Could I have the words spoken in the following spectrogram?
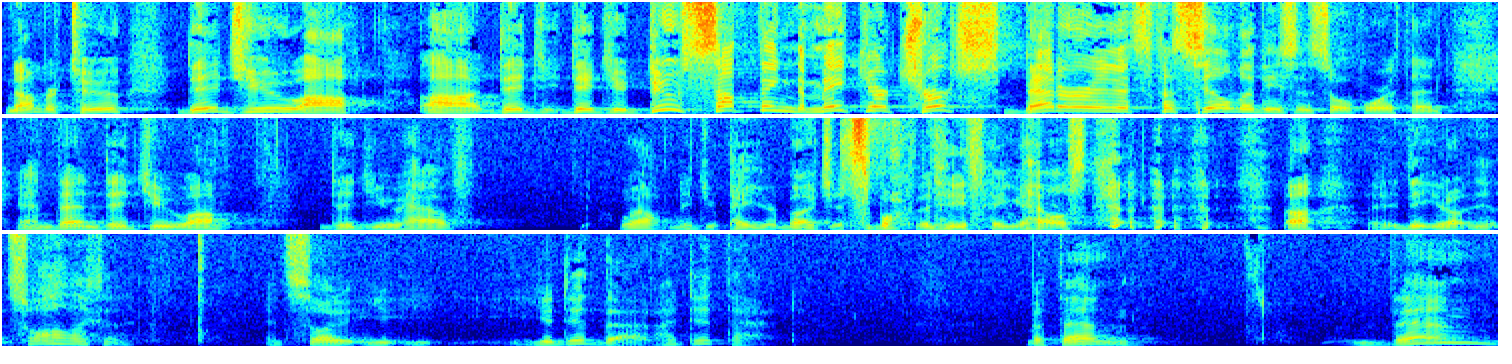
Number two, did you uh, uh, did, did you do something to make your church better in its facilities and so forth? And, and then did you, uh, did you have, well, did you pay your budgets more than anything else? uh, you know, so all that. And so you, you did that. I did that. But then, then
